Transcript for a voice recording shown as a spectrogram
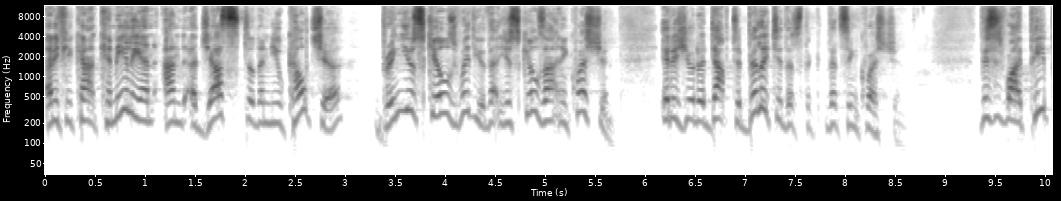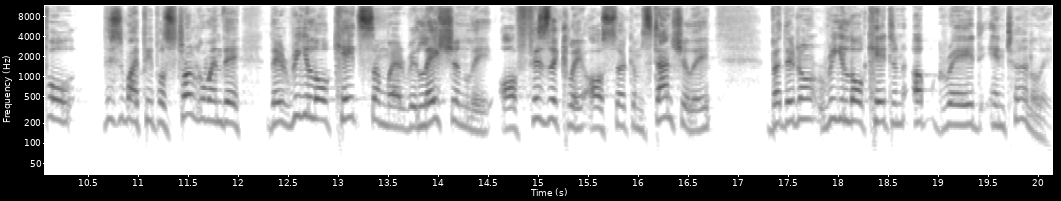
And if you can't chameleon and adjust to the new culture, Bring your skills with you. That your skills aren't in question. It is your adaptability that's, the, that's in question. This is why people this is why people struggle when they, they relocate somewhere relationally or physically or circumstantially, but they don't relocate and upgrade internally.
